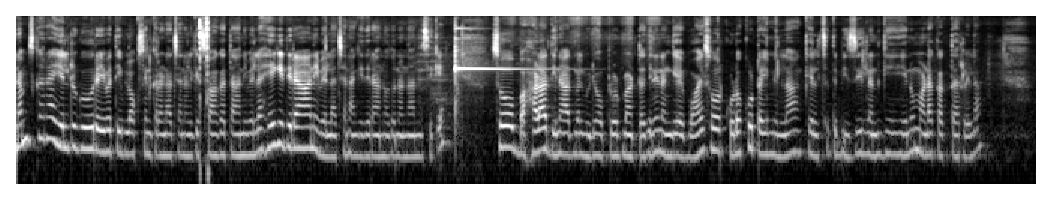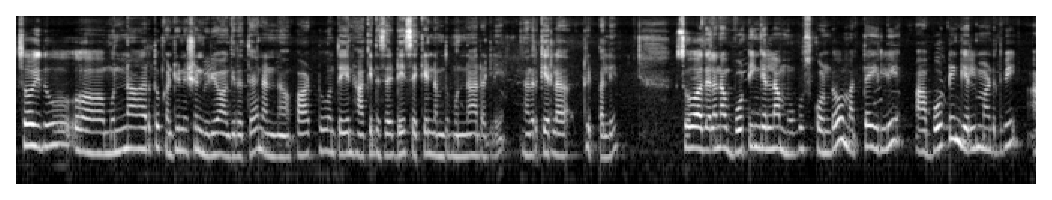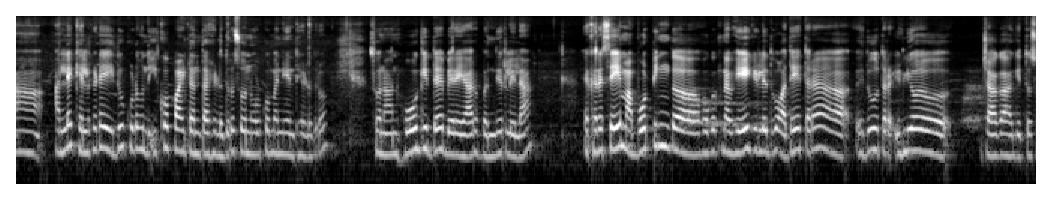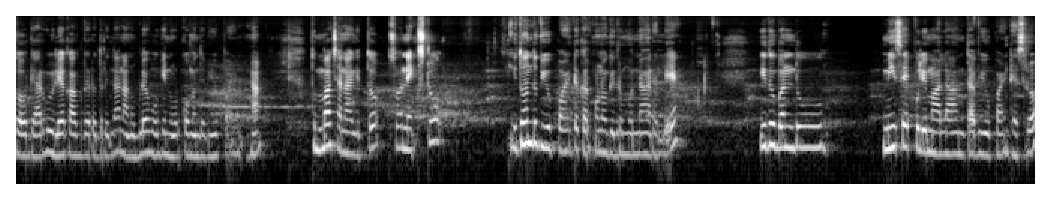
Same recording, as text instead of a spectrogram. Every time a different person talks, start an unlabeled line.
ನಮಸ್ಕಾರ, ಎಲ್ರಿಗೂ ರೇವತಿ ಬ್ಲಾಗ್ಸ್ ಇನ್ ಕನ್ನಡ ಚಾನಲ್ಗೆ ಸ್ವಾಗತ. ನೀವೆಲ್ಲ ಹೇಗಿದ್ದೀರಾ? ನೀವೆಲ್ಲ ಚೆನ್ನಾಗಿದ್ದೀರಾ ಅನ್ನೋದು ನನ್ನ ಅನಿಸಿಕೆ. ಸೊ ಬಹಳ ದಿನ ಆದಮೇಲೆ ವಿಡಿಯೋ ಅಪ್ಲೋಡ್ ಮಾಡ್ತಾ ಇದ್ದೀನಿ. ನನಗೆ ವಾಯ್ಸ್ ಓವರ್ ಕೊಡೋಕ್ಕೂ ಟೈಮ್ ಇಲ್ಲ. ಕೆಲಸದ ಬ್ಯುಸಿ ನನಗೆ ಏನೂ ಮಾಡೋಕ್ಕಾಗ್ತಾ ಇರಲಿಲ್ಲ. ಸೊ ಇದು ಮುನ್ನಾರದು ಕಂಟಿನ್ಯೂಷನ್ ವಿಡಿಯೋ ಆಗಿರುತ್ತೆ. ನನ್ನ ಪಾರ್ಟ್ ಟು ಅಂತ ಏನು ಹಾಕಿದ್ದೆ ಸರ್, ಡೇ ಸೆಕೆಂಡ್ ನಮ್ಮದು ಮುನ್ನಾರಲ್ಲಿ, ಅಂದರೆ ಕೇರಳ ಟ್ರಿಪ್ಪಲ್ಲಿ ಸೊ ಅದೆಲ್ಲ ನಾವು ಬೋಟಿಂಗೆಲ್ಲ ಮುಗಿಸ್ಕೊಂಡು ಮತ್ತೆ ಇಲ್ಲಿ, ಆ ಬೋಟಿಂಗ್ ಎಲ್ಲಿ ಮಾಡಿದ್ವಿ? ಅಲ್ಲೇ ಕೆಳಗಡೆ ಇದು ಕೂಡ ಒಂದು ಇಕೋ ಪಾಯಿಂಟ್ ಅಂತ ಹೇಳಿದ್ರು. ಸೊ ನೋಡ್ಕೊಂಬನ್ನಿ ಅಂತ ಹೇಳಿದ್ರು. ಸೊ ನಾನು ಹೋಗಿದ್ದೆ, ಬೇರೆ ಯಾರೂ ಬಂದಿರಲಿಲ್ಲ. ಯಾಕಂದರೆ ಸೇಮ್ ಆ ಬೋಟಿಂಗ್ ಹೋಗೋಕ್ಕೆ ನಾವು ಹೇಗೆ ಇಳಿದ್ವೋ ಅದೇ ಥರ ಇದು ಥರ ಇಳಿಯೋ ಜಾಗ ಆಗಿತ್ತು. ಸೊ ಅವ್ರಿಗೆ ಯಾರಿಗೂ ಇಳಿಯೋಕ್ಕಾಗದೇ ಇರೋದ್ರಿಂದ ನಾನು ಒಬ್ಬಳೇ ಹೋಗಿ ನೋಡ್ಕೊಂಬಂದೆ ವ್ಯೂ ಪಾಯಿಂಟ್ನ ತುಂಬ ಚೆನ್ನಾಗಿತ್ತು. ಸೊ ನೆಕ್ಸ್ಟು ಇದೊಂದು ವ್ಯೂ ಪಾಯಿಂಟ್ ಕರ್ಕೊಂಡೋಗಿದ್ರು ಮುನ್ನಾರಲ್ಲಿ. ಇದು ಬಂದು ಮೀಸೆ ಪುಲಿಮಾಲ ಅಂತ ವ್ಯೂ ಪಾಯಿಂಟ್ ಹೆಸರು.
